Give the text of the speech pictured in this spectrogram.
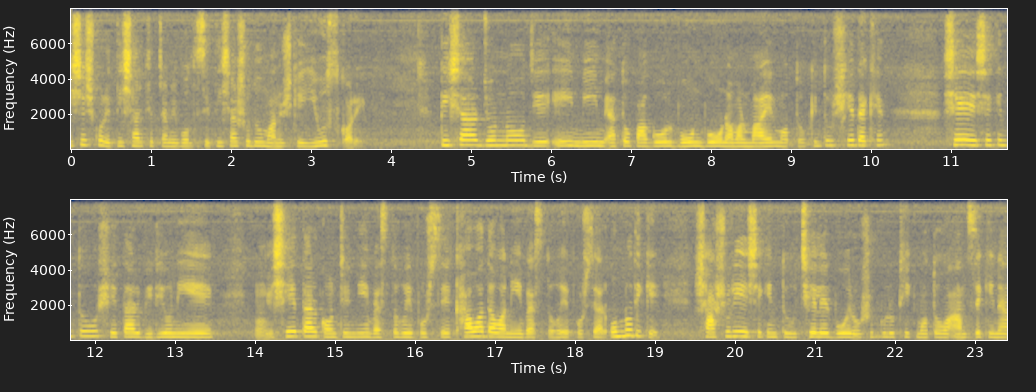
বিশেষ করে তিশার ক্ষেত্রে আমি বলতেছি, তিশা শুধু মানুষকে ইউজ করে। তিশার জন্য যে এই মিম এত পাগল, বোন বোন, আমার মায়ের মতো, কিন্তু সে দেখেন, সে এসে কিন্তু সে তার ভিডিও নিয়ে সে তার কন্টেন্ট নিয়ে ব্যস্ত হয়ে পড়ছে খাওয়া দাওয়া নিয়ে ব্যস্ত হয়ে পড়ছে। আর অন্যদিকে, শাশুড়ি এসে কিন্তু ছেলের বউয়ের ওষুধগুলো ঠিক মতো আনছে কিনা,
